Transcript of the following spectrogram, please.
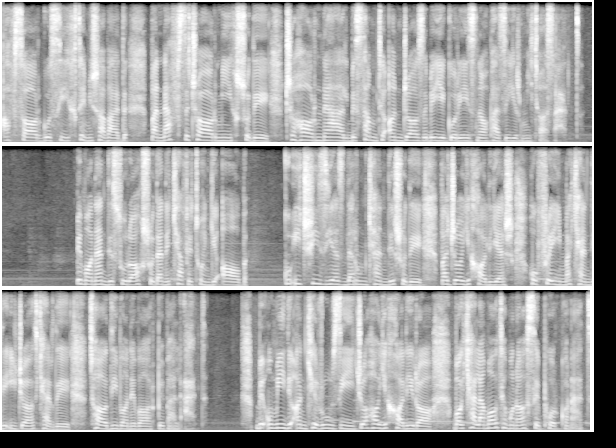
افسار گسیخته می شود و نفس چهار میخ شده چهار نل به سمت آن جاذبه گریز ناپذیر می تازد. به مانند سوراخ شدن کف تنگ آب. گویی چیزی از درون کنده شده و جای خالیش حفره مکنده ایجاد کرده تا دیوانوار ببلعد. به امید آنکه روزی جاهای خالی را با کلمات مناسب پر کند.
